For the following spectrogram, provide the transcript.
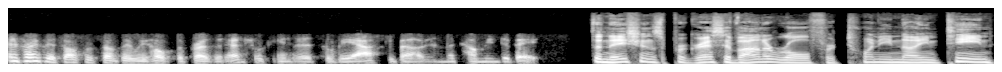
And frankly, it's also something we hope the presidential candidates will be asked about in the coming debate. The nation's Progressive Honor Roll for 2019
